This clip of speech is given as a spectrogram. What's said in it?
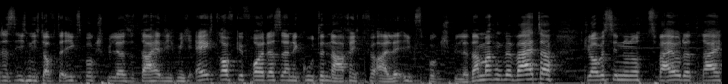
dass ich nicht auf der Xbox spiele, also da hätte ich mich echt drauf gefreut. Ist eine gute Nachricht für alle Xbox-Spieler. Dann machen wir weiter. Ich glaube, es sind nur noch zwei oder drei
